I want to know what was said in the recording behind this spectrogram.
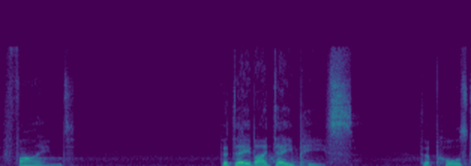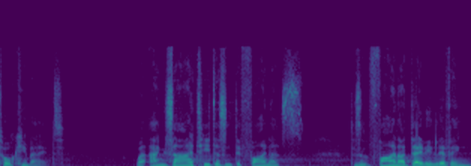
find the day by day peace that Paul's talking about? where anxiety doesn't define us, doesn't define our daily living,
